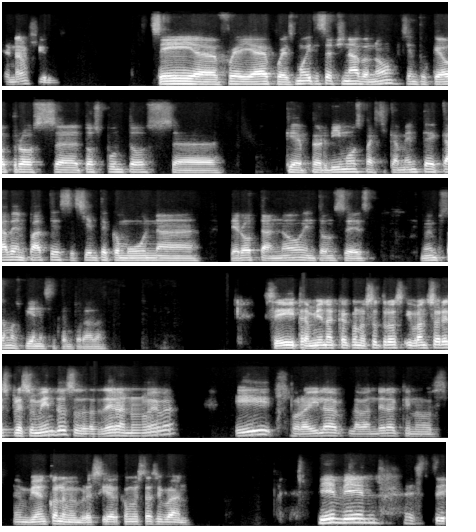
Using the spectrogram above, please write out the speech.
en Anfield. Sí, uh, fue ya pues muy decepcionado, ¿no? Siento que otros eh, dos puntos eh, que perdimos, básicamente cada empate se siente como una derrota, ¿no? Entonces, no empezamos bien esta temporada. Sí, también acá con nosotros Iván Suárez presumiendo su bandera nueva y por ahí la, la, bandera que nos envían con la membresía. ¿Cómo estás, Iván? Bien, bien. Este,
